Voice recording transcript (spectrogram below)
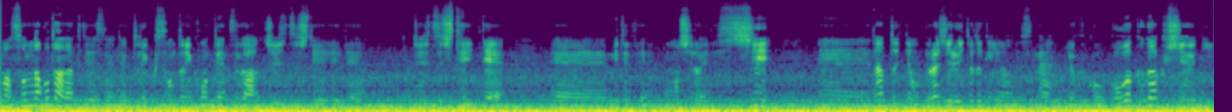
まあそんなことはなくてですねネットフリックス本当にコンテンツが充実していて充実していて、えー見てて面白いですし、えーなんといってもブラジル行った時にはですねよくこう語学学習に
